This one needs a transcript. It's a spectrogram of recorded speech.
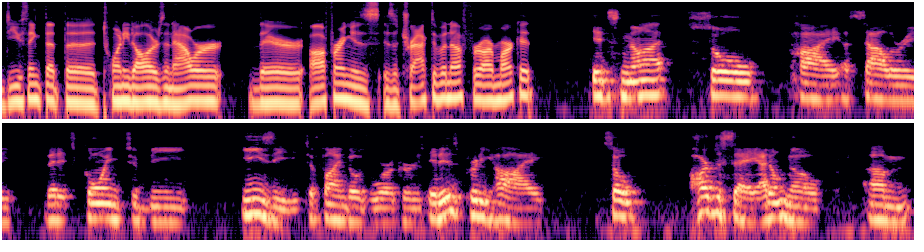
Do you think that the twenty dollars an hour they're offering is is attractive enough for our market? It's not so high a salary that it's going to be easy to find those workers. It is pretty high, so hard to say. I don't know. Um,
